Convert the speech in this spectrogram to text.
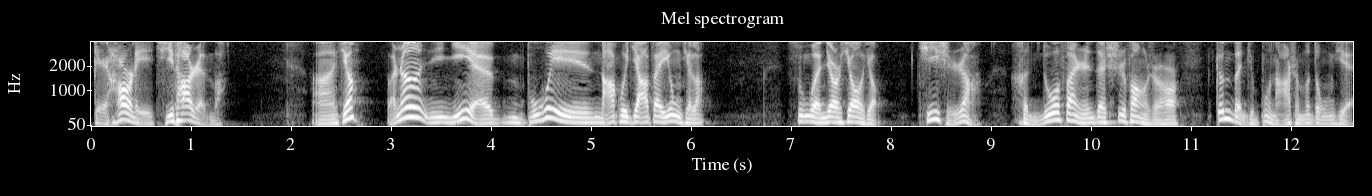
给号里其他人吧。啊，行，反正你你也不会拿回家再用去了。”孙管教笑笑，其实啊，很多犯人在释放的时候根本就不拿什么东西，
